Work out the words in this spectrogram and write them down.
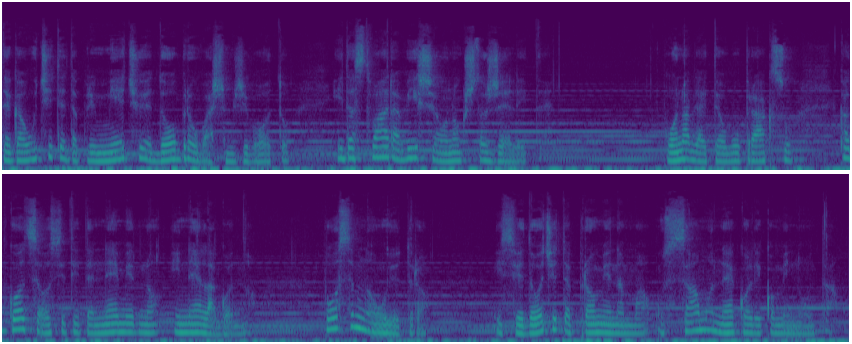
te ga učite da primjećuje dobro u vašem životu i da stvara više onog što želite. Ponavljajte ovu praksu kad god se osjetite nemirno i nelagodno, posebno ujutro i svjedočite promjenama u samo nekoliko minuta.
